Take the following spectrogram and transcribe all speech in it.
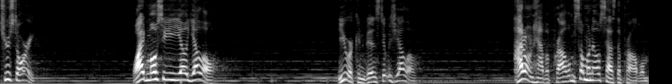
True story. Why'd most of you yell yellow? You were convinced it was yellow. I don't have a problem, someone else has the problem.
